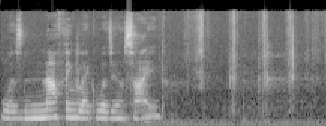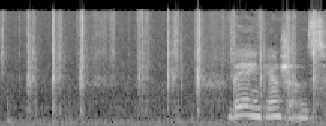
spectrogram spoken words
was nothing like was inside their intentions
